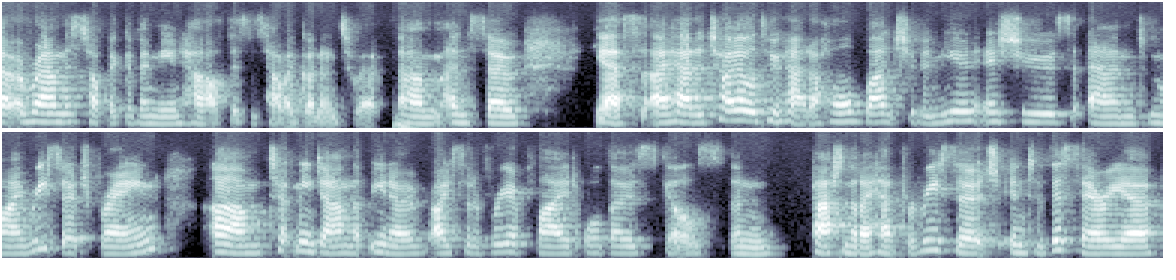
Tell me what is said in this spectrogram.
uh, around this topic of immune health. This is how I got into it. Um, and so, yes, I had a child who had a whole bunch of immune issues, and my research brain um, took me down that, you know, I sort of reapplied all those skills and passion that I had for research into this area,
